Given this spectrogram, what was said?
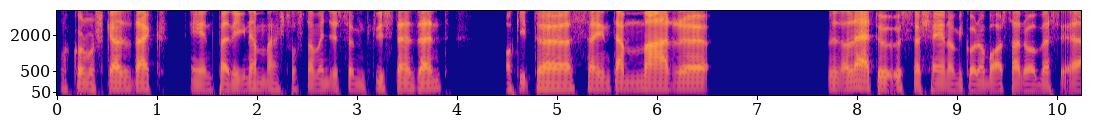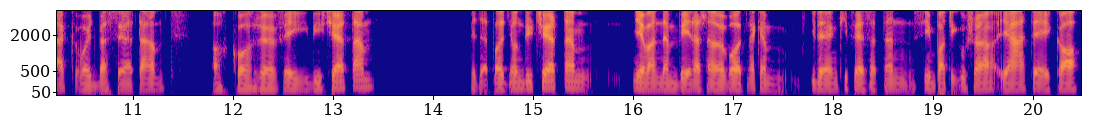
akkor most kezdek, én pedig nem mást hoztam egyrészt, mint Christensent, akit uh, szerintem már a lehető összes helyen, amikor a Barszáról beszélek, vagy beszéltem, akkor uh, végig dicsértem. Vagy hát nagyon dicsértem. Nyilván nem véletlenül volt nekem idején kifejezetten szimpatikus a játéka,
